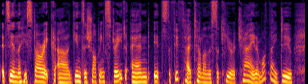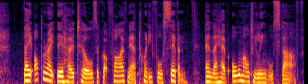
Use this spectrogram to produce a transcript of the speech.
It's in the historic uh, Ginza shopping street, and it's the fifth hotel in the Sakura chain. And what they do, they operate their hotels, they've got five now, 24 7, and they have all multilingual staff,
